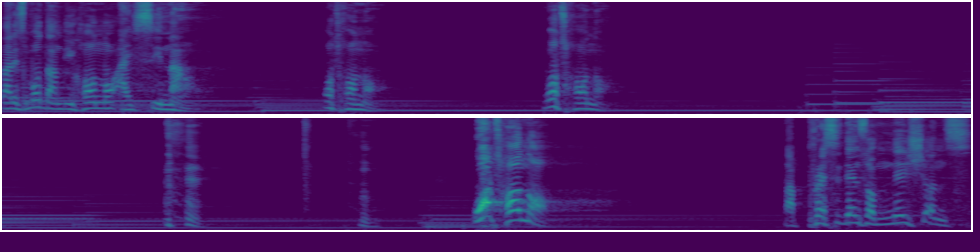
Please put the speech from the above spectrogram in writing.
That is more than the honor I see now. What honor? What honor? what honor? That presidents of nations,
